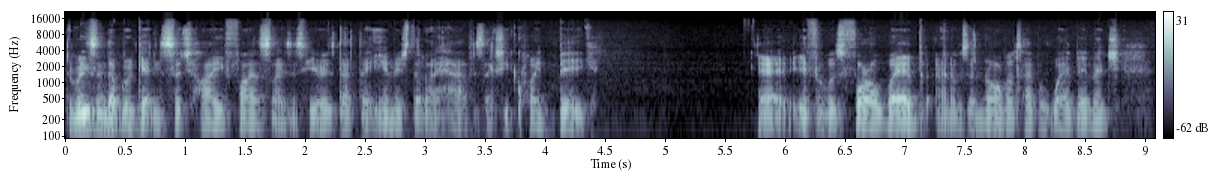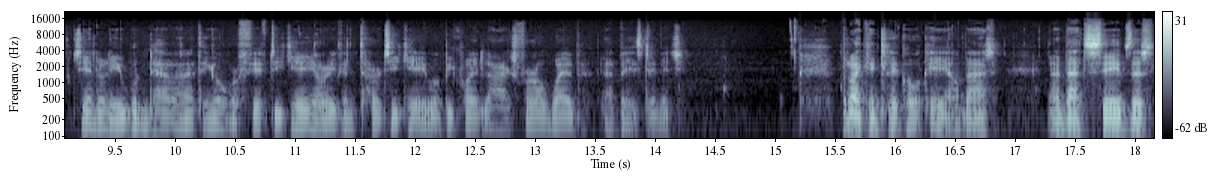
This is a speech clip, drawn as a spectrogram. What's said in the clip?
The reason that we're getting such high file sizes here is that the image that I have is actually quite big uh, if it was for a web and it was a normal type of web image, generally you wouldn't have anything over 50k or even 30k would be quite large for a web-based image. but I can click OK on that and that saves it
